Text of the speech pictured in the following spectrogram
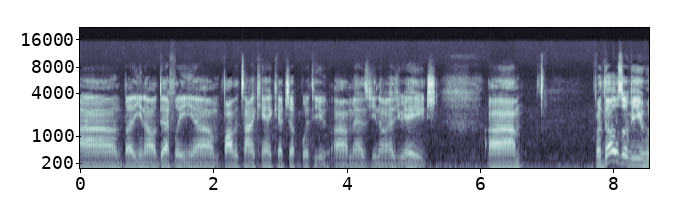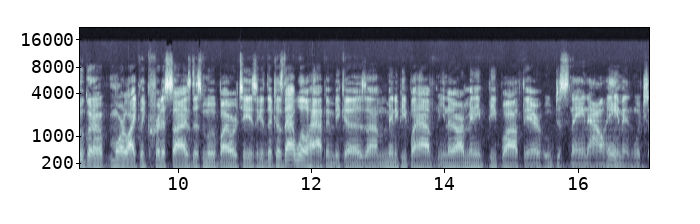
Um, but you know, definitely um, father time can't catch up with you um, as you know as you age. For those of you who are going to more likely criticize this move by Ortiz, because that will happen, because um, many people have, you know, there are many people out there who disdain Al Haymon, which,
